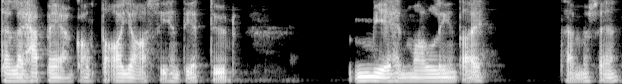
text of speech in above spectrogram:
tällä häpeän kautta ajaa siihen tiettyyn miehen malliin tai tämmöiseen.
